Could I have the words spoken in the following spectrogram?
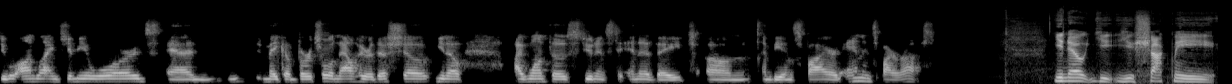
do online jimmy awards and make a virtual now hear this show you know I want those students to innovate um, and be inspired and inspire us. You know, you, you shocked me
